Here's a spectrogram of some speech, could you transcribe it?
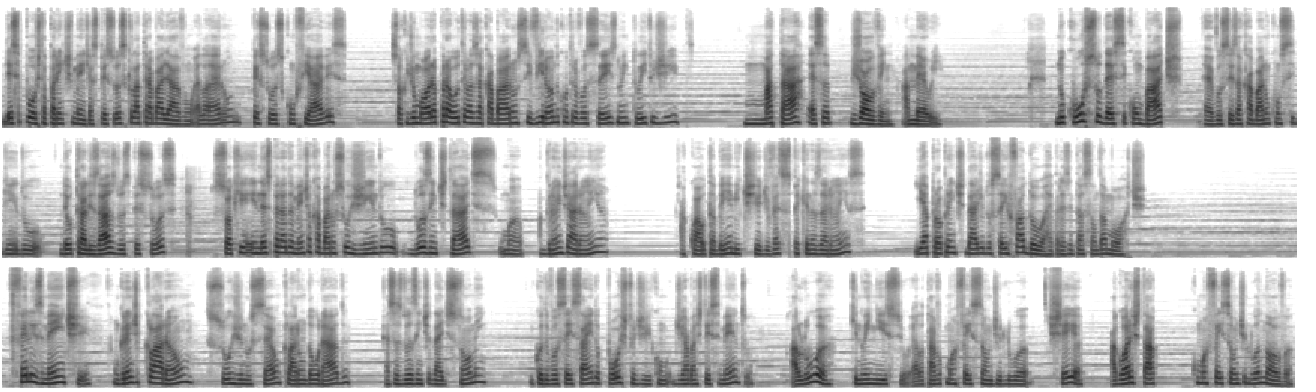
Desse posto, aparentemente, as pessoas que lá trabalhavam, elas eram pessoas confiáveis só que de uma hora para outra elas acabaram se virando contra vocês no intuito de matar essa jovem, a Mary. No curso desse combate, é, vocês acabaram conseguindo neutralizar as duas pessoas, só que inesperadamente acabaram surgindo duas entidades, uma grande aranha, a qual também emitia diversas pequenas aranhas, e a própria entidade do ceifador, a representação da morte. Felizmente, um grande clarão surge no céu, um clarão dourado. Essas duas entidades somem. E quando vocês saem do posto de, de abastecimento, a lua, que no início ela estava com uma feição de lua cheia, agora está com uma feição de lua nova.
